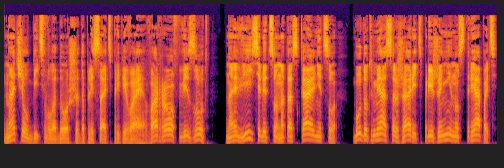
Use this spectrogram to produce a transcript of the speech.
Начал бить в ладоши да плясать, припевая «Воров везут! На виселицу, на таскальницу! Будут мясо жарить, приженину стряпать!»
